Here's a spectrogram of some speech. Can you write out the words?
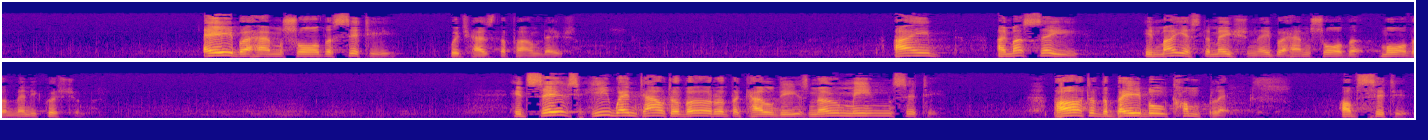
Abraham saw the city which has the foundations. I, I must say, in my estimation, Abraham saw more than many Christians. It says he went out of Ur of the Chaldees, no mean city, part of the Babel complex of cities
